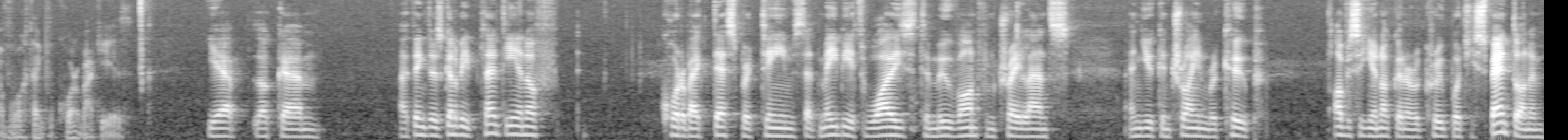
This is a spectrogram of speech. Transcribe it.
of what type of quarterback he is. Yeah, look, um, I think there's going to be plenty enough quarterback desperate teams that maybe it's wise to move on from Trey Lance and you can try and recoup. Obviously, you're not going to recoup what you spent on him,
